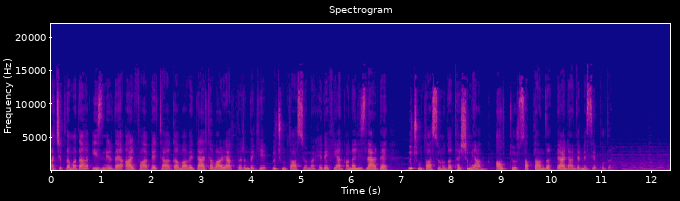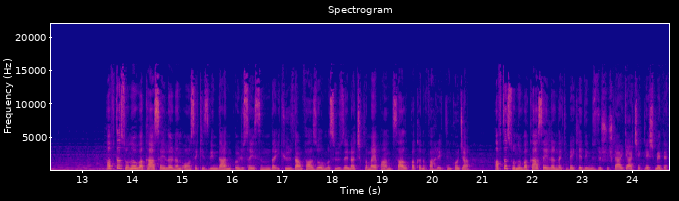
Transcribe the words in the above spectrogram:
Açıklamada İzmir'de alfa, beta, gamma ve delta varyantlarındaki 3 mutasyonu hedefleyen analizlerde 3 mutasyonu da taşımayan alt tür saptandı değerlendirmesi yapıldı. Hafta sonu vaka sayılarının 18 binden, ölü sayısının da 200'den fazla olması üzerine açıklama yapan Sağlık Bakanı Fahrettin Koca, hafta sonu vaka sayılarındaki beklediğimiz düşüşler gerçekleşmedi.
